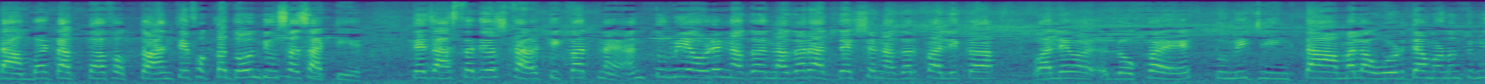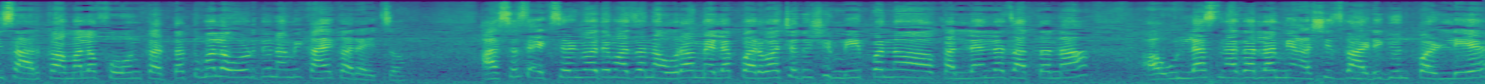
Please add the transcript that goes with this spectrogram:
डांबर टाकता फक्त आणि ते फक्त दोन दिवसासाठी आहे. ते जास्त दिवस टिकत नाही. आणि तुम्ही एवढे नगर नगर अध्यक्ष नगरपालिका वाले लोक आहे तुम्ही जिंकता आम्हाला ओढ द्या म्हणून तुम्ही सारखं आम्हाला फोन करता. तुम्हाला ओढ देऊन आम्ही काय करायचं? असंच ऍक्सिडेंटमध्ये माझा नवरा मेला. परवाच्या दिवशी मी पण कल्याणला जाताना उल्हासनगरला मी अशीच गाडी घेऊन पडली आहे.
